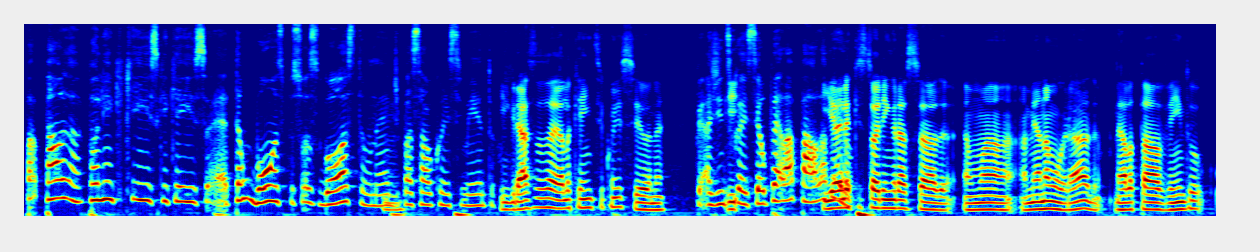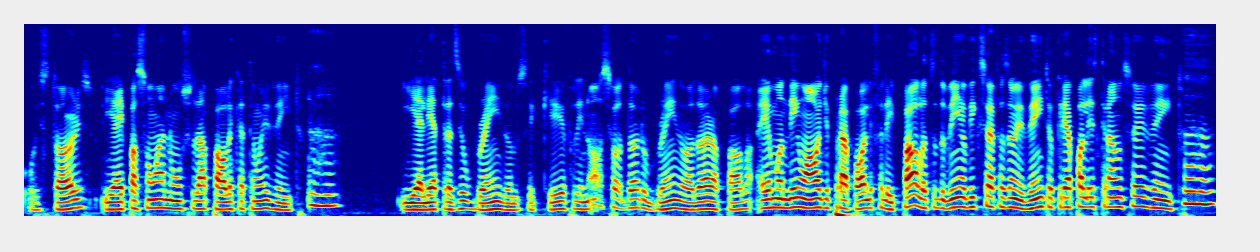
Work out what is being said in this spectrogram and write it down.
Pa Paula, Paulinha, o que, que é isso? O que, que é isso? É tão bom, as pessoas gostam, né, sim. de passar o conhecimento. E graças a ela que a gente se conheceu, né? A gente se conheceu pela Paula. E olha que história engraçada. É uma, a minha namorada, ela tava vendo o Stories e aí passou um anúncio da Paula que ia ter um evento. Uhum. E ela ia trazer o Brandon, não sei o quê. Eu falei, nossa, eu adoro o Brandon, eu adoro a Paula. Aí eu mandei um áudio pra Paula e falei, Paula, tudo bem? Eu vi que você vai fazer um evento, eu queria palestrar no seu evento. Uhum.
